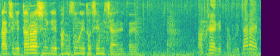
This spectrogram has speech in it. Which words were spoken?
나중에 따라 하시는 게 방송이 더 재밌지 않을까요? 아 그래야겠다 우리 따라해봐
